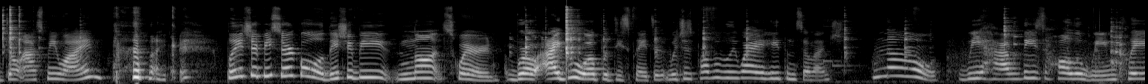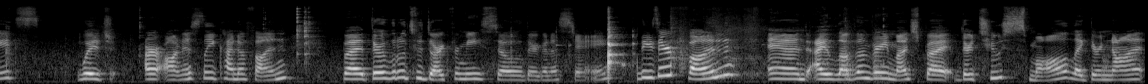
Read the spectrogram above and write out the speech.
Don't ask me why, like, Plates should be circled. They should be not squared. Bro, I grew up with these plates, which is probably why I hate them so much. No. We have these Halloween plates, which are honestly kind of fun, but they're a little too dark for me, so they're gonna stay. These are fun, and I love them very much, but they're too small. Like, they're not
